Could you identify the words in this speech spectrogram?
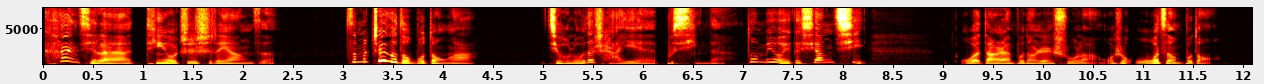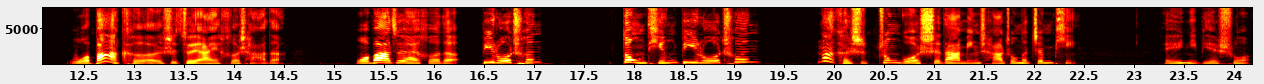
看起来挺有知识的样子，怎么这个都不懂啊？酒楼的茶叶不行的，都没有一个香气。我当然不能认输了。我说我怎么不懂？我爸可是最爱喝茶的，我爸最爱喝的碧螺春，洞庭碧螺春，那可是中国十大名茶中的珍品。哎，你别说，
